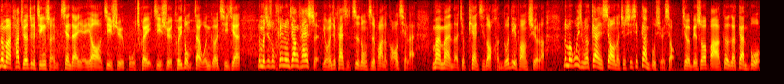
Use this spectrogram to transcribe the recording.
那么他觉得这个精神现在也要继续鼓吹、继续推动，在文革期间，那么就从黑龙江开始，有人就开始自动自发的搞起来，慢慢的就遍及到很多地方去了。那么为什么要干校呢？就是一些干部学校，就比如说把各个干部，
